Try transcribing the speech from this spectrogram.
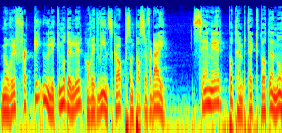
Med over 40 ulike modeller har vi et vinskap som passer for deg. Se mer på temptec.no.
